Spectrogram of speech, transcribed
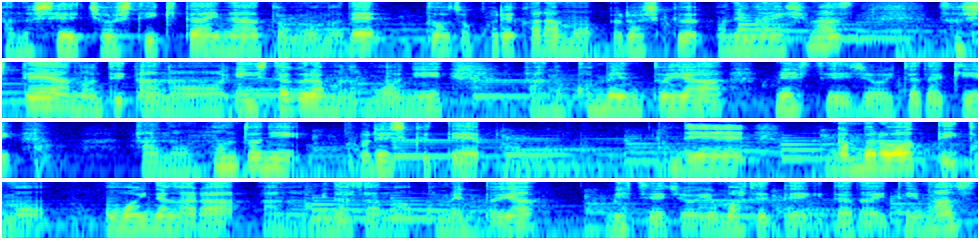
あの成長していきたいなと思うのでどうぞこれからもよろしくお願いします。そしてあのあのインスタグラムの方にあのコメントやメッセージをいただきあの本当に嬉しくてで頑張ろうっていつも思いながらあの皆さんのコメントやメッセージを読ませていただいています。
